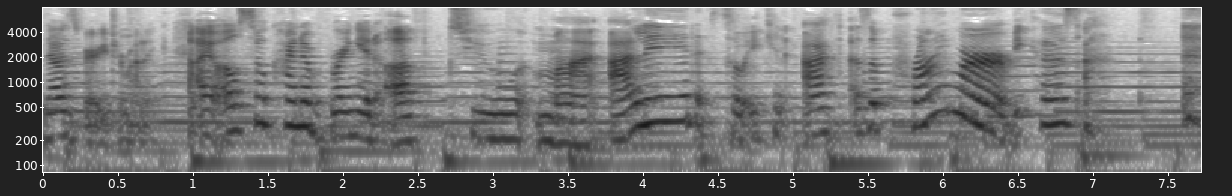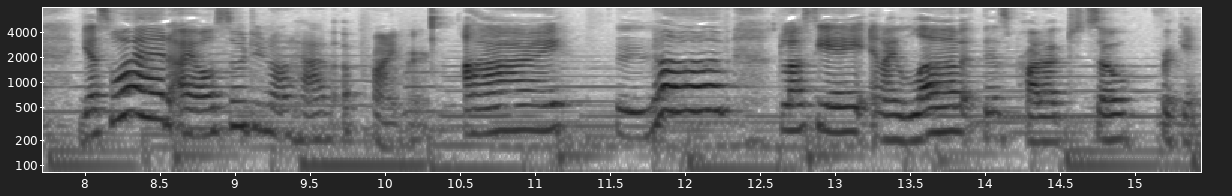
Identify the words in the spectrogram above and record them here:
that was very dramatic. I also kind of bring it up to my eyelid so it can act as a primer because guess what? I also do not have a primer. I love Glossier and I love this product so freaking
